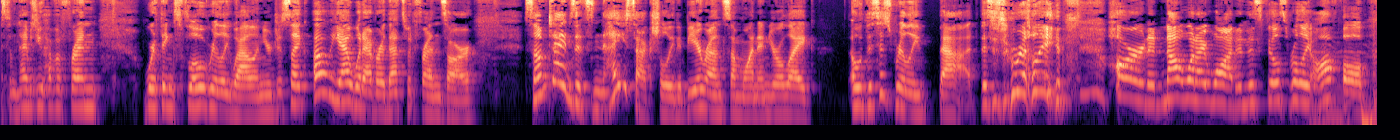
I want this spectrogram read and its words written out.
Sometimes you have a friend where things flow really well and you're just like, oh, yeah, whatever. That's what friends are. Sometimes it's nice actually to be around someone and you're like, oh, this is really bad. This is really hard and not what I want. And this feels really awful.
